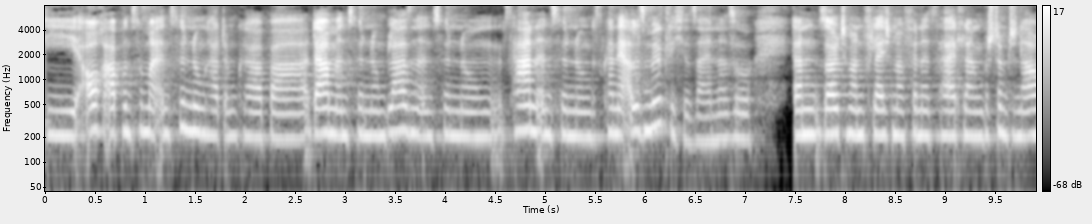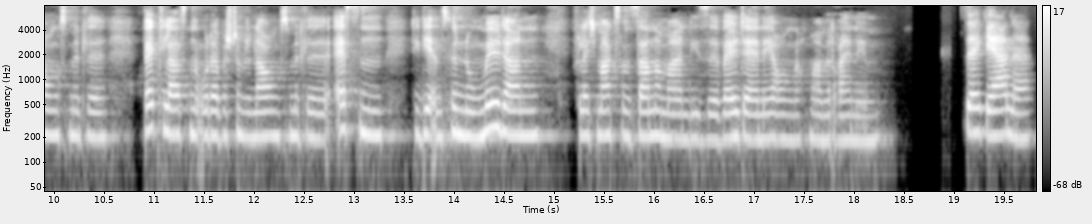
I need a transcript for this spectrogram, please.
die auch ab und zu mal Entzündung hat im Körper, Darmentzündung, Blasenentzündung, Zahnentzündung, das kann ja alles Mögliche sein. Also dann sollte man vielleicht mal für eine Zeit lang bestimmte Nahrungsmittel weglassen oder bestimmte Nahrungsmittel essen, die die Entzündung mildern. Vielleicht magst du uns dann nochmal in diese Welt der Ernährung nochmal mit reinnehmen. Sehr gerne.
